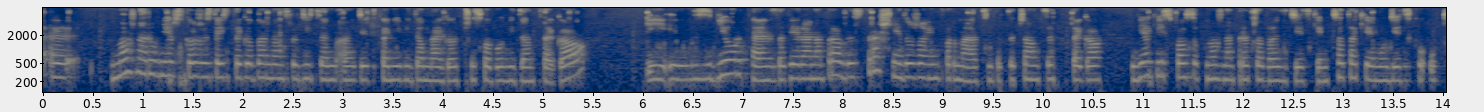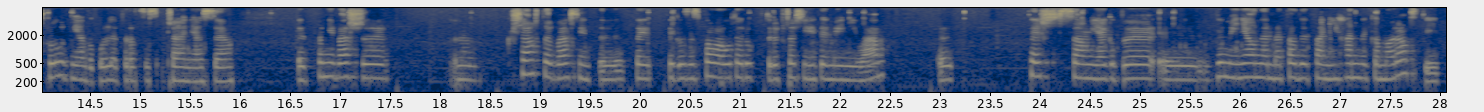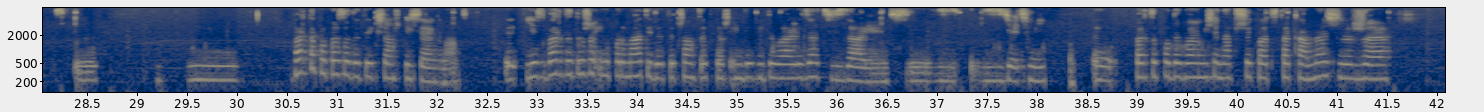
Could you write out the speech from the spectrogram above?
można również skorzystać z tego, będąc rodzicem dziecka niewidomego czy słabowidzącego. I zbiór ten zawiera naprawdę strasznie dużo informacji dotyczących tego, w jaki sposób można pracować z dzieckiem, co takiemu dziecku utrudnia w ogóle proces uczenia się, ponieważ y, w książce właśnie tego zespołu autorów, których wcześniej wymieniłam, y, też są jakby y, wymienione metody pani Hanny Komorowskiej. Warto po prostu do tej książki sięgnąć. Jest bardzo dużo informacji dotyczących też indywidualizacji zajęć z, z, dziećmi. Bardzo podoba mi się na przykład taka myśl, że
